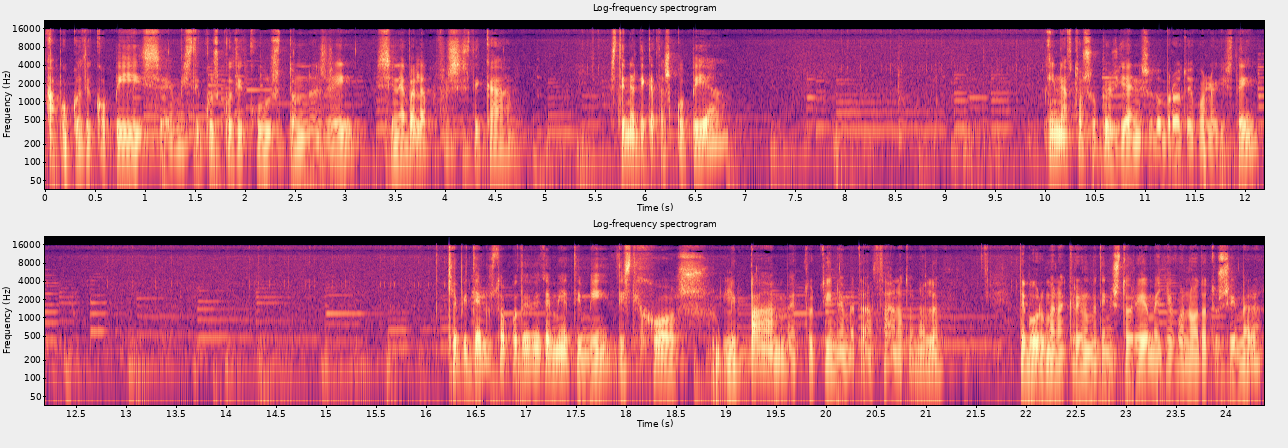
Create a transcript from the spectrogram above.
αποκωδικοποίησε μυστικούς κωδικούς των Ναζί, συνέβαλε αποφασιστικά στην αντικατασκοπία. Είναι αυτός ο οποίος γέννησε τον πρώτο υπολογιστή και επιτέλους του αποδίδεται μία τιμή. Δυστυχώς λυπάμαι το ότι είναι μετά θάνατον, αλλά δεν μπορούμε να κρίνουμε την ιστορία με γεγονότα του σήμερα.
